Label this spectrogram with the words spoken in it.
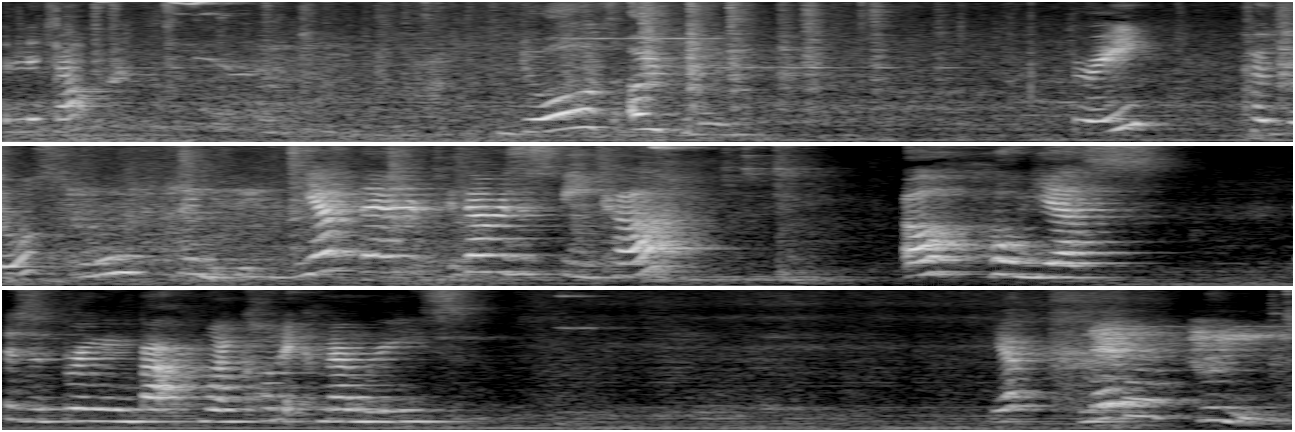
lit up. Doors opening. Three. Close doors. Yep, there, there is a speaker. Oh, oh yes. This is bringing back Miconic memories. Yep. Level 3.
